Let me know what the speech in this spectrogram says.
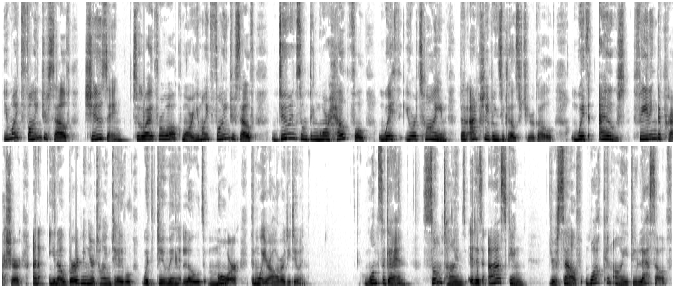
you might find yourself choosing to go out for a walk more. You might find yourself doing something more helpful with your time that actually brings you closer to your goal without feeling the pressure and, you know, burdening your timetable with doing loads more than what you're already doing. Once again, sometimes it is asking yourself, what can I do less of?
